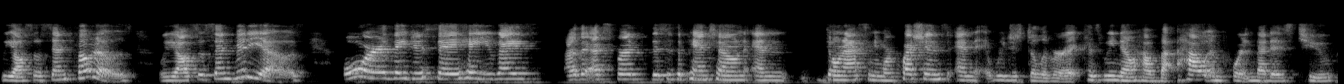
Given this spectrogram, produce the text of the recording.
We also send photos, we also send videos, or they just say, hey, you guys are the experts. This is a Pantone, and don't ask any more questions. And we just deliver it because we know how how important that is to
